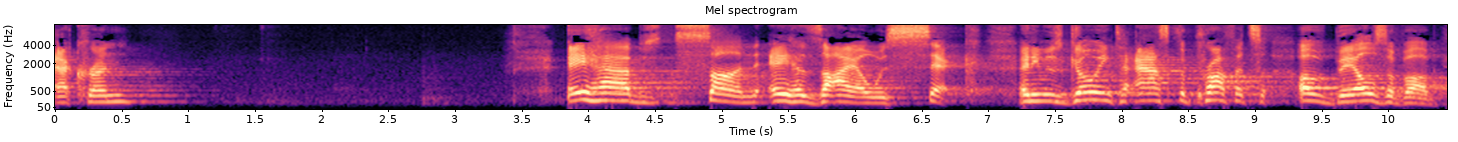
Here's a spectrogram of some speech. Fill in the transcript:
Ekron? Ahab's son, Ahaziah, was sick and he was going to ask the prophets of Beelzebub.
